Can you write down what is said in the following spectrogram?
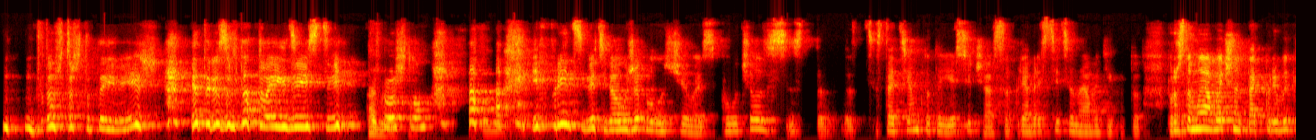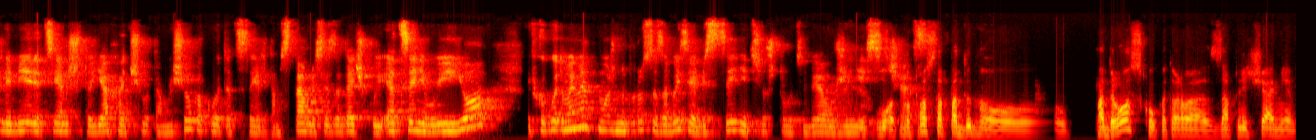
Потому что что ты имеешь, это результат твоих действий Конечно. в прошлом. Конечно. И в принципе у тебя уже получилось. Получилось стать тем, кто ты есть сейчас, приобрести те навыки. Просто мы обычно так привыкли мерить тем, что я хочу там еще какую-то цель, там ставлю себе задачку и оцениваю ее, и в какой-то момент можно просто забыть и обесценить все, что у тебя уже есть вот, сейчас. Ну просто под, ну, подростку, у которого за плечами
